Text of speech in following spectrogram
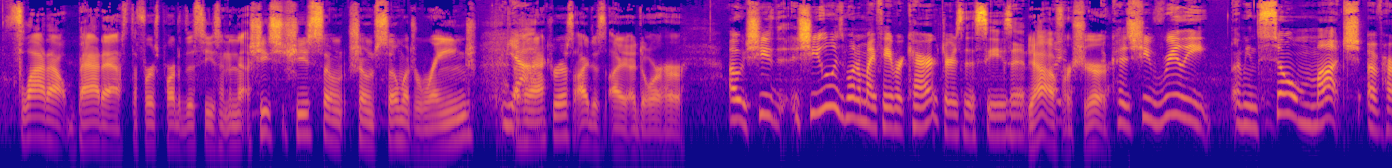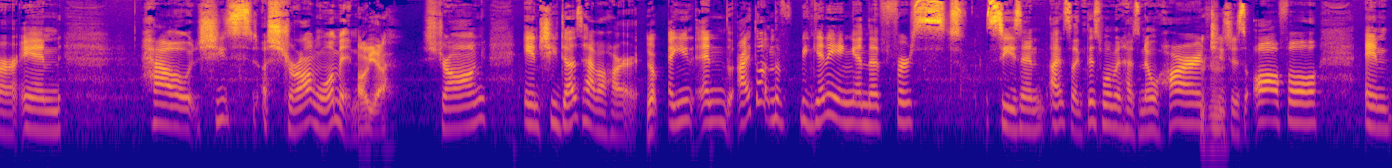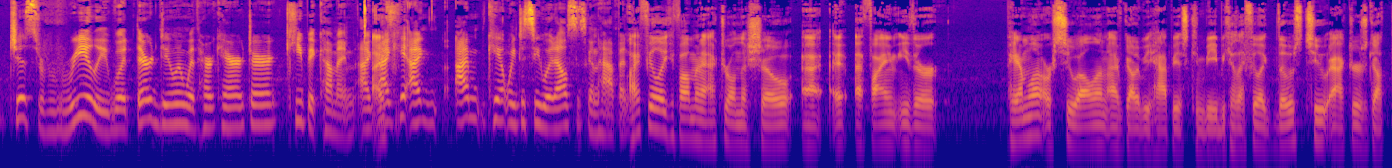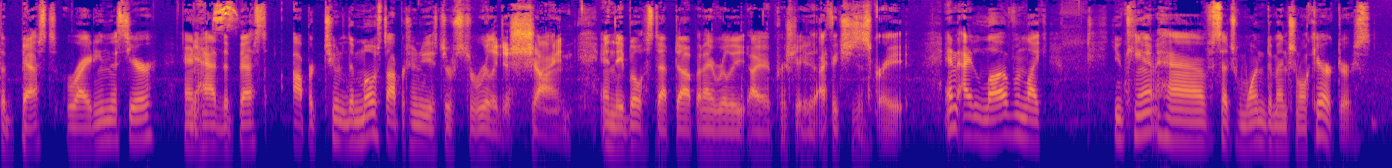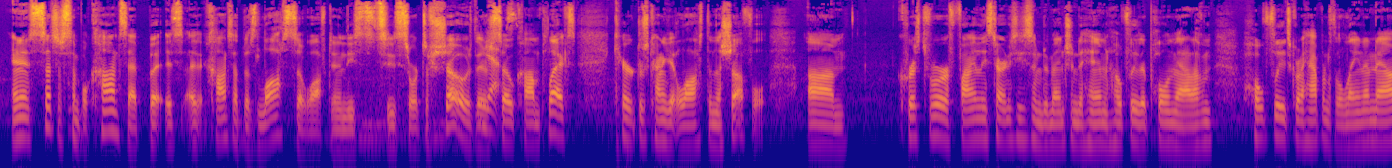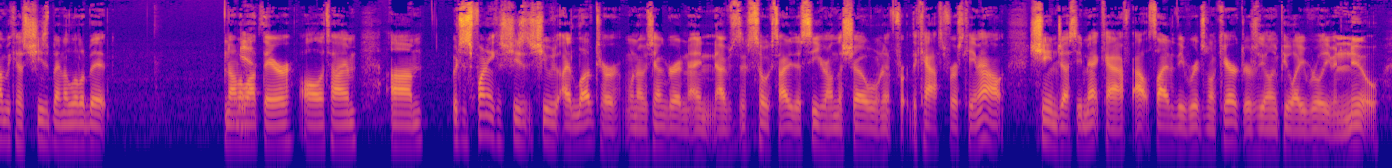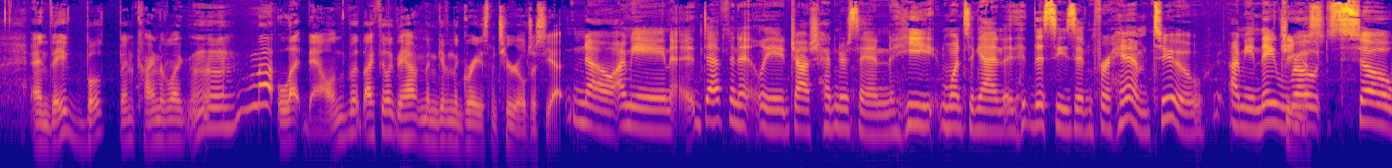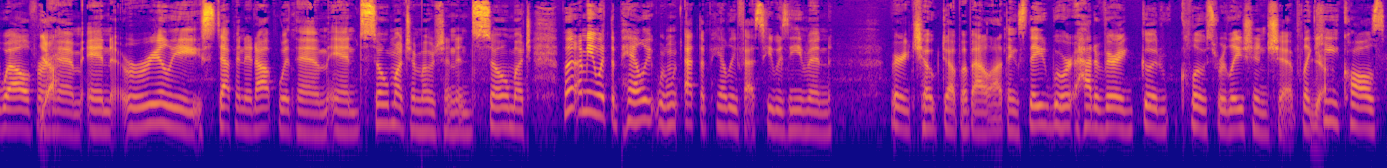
flat out badass the first part of this season. And that she's she's so shown so much range as an actress. I just I adore her. Oh, she she was one of my favorite characters this season. Yeah, for sure. because she really, I mean, so much of her and how she's a strong woman. Oh yeah, strong, and she does have a heart. Yep. And you, and I thought in the beginning in the first season, I was like, this woman has no heart. Mm-hmm. She's just awful, and just really what they're doing with her character, keep it coming. I, I I've- can't. I I can't wait to see what else is going to happen. I feel like if I'm an actor on the show, uh, if I'm either Pamela or Sue Ellen, I've got to be happy as can be because I feel like those two actors got the best writing this year and had the best opportunity, the most opportunities just to really just shine. And they both stepped up, and I really I appreciate it. I think she's just great, and I love when like you can't have such one-dimensional characters. And it's such a simple concept, but it's a concept that's lost so often in these, these sorts of shows. They're Yes. so complex, characters kind of get lost in the shuffle. Um, Christopher are finally starting to see some dimension to him, and hopefully they're pulling that out of him. Hopefully it's going to happen with Elena now because she's been a little bit not a Yes. lot there all the time. Um, which is funny because she's she was I loved her when I was younger, and, and I was so excited to see her on the show when it, the cast first came out. She and Jesse Metcalfe, outside of the original characters, are the only people I really even knew, and they've both been kind of like mm, not let down, but I feel like they haven't been given the greatest material just yet. No, I mean, definitely Josh Henderson. He, once again, this season for him, too. I mean, they Genius. wrote so well for Yeah. him and really stepping it up with him and so much emotion and so much. But I mean, with the Paley, when- at the Paley Fest, he was even very choked up about a lot of things. They were had a very good, close relationship. Like Yeah. he calls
